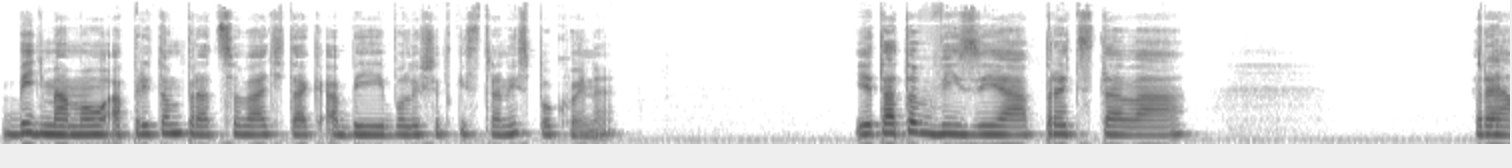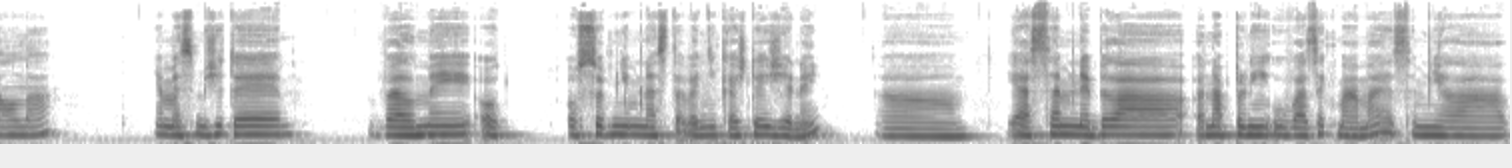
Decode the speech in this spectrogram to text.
být mamou a přitom pracovat tak, aby byly všetky strany spokojné? Je tato vízia, představa reálna? Já myslím, že to je velmi o osobním nastavení každé ženy. Já jsem nebyla na plný úvazek máma, já jsem měla uh,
